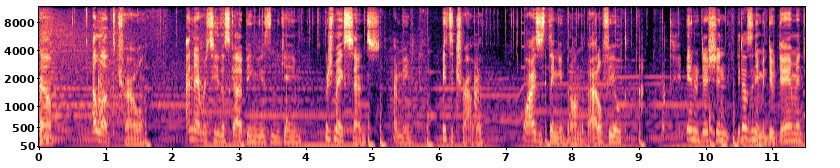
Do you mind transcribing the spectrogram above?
Now, I love the trowel. I never see this guy being used in the game, which makes sense. I mean, it's a trowel. Why is this thing even on the battlefield? In addition, it doesn't even do damage,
